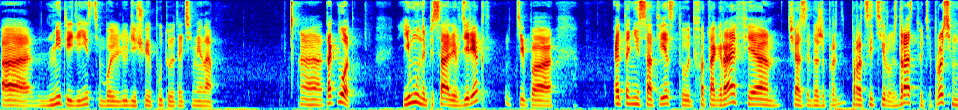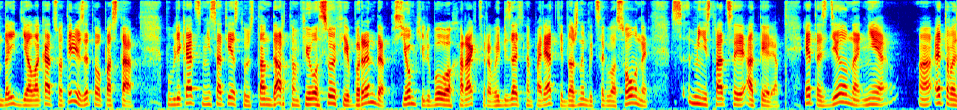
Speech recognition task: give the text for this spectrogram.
А, Дмитрий Денис, тем более люди еще и путают эти имена. А, так вот, ему написали в директ, типа, это не соответствует фотография. Сейчас я даже процитирую. Здравствуйте, просим удалить геолокацию отеля из этого поста. Публикация не соответствует стандартам философии бренда. Съемки любого характера в обязательном порядке должны быть согласованы с администрацией отеля. Это сделано не... А, этого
